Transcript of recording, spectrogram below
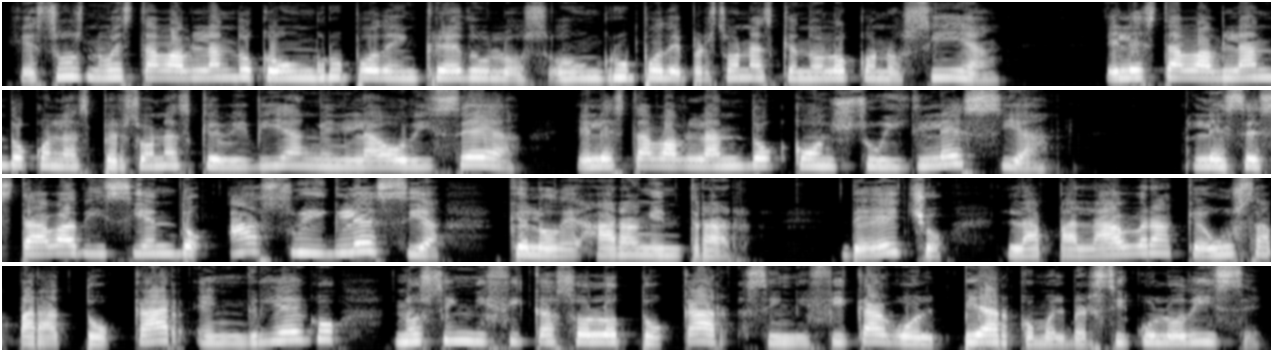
Jesús no estaba hablando con un grupo de incrédulos o un grupo de personas que no lo conocían. Él estaba hablando con las personas que vivían en la Odisea. Él estaba hablando con su iglesia les estaba diciendo a su iglesia que lo dejaran entrar. De hecho, la palabra que usa para tocar en griego no significa solo tocar, significa golpear, como el versículo dice.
